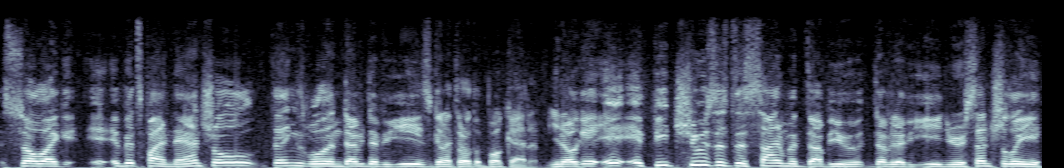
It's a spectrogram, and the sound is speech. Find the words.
So like, if it's financial things, well then WWE is going to throw the book at him. You know, if he chooses to sign with w, WWE, you're essentially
